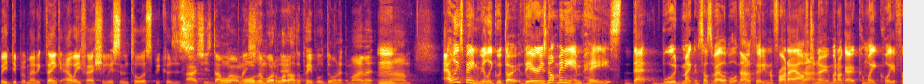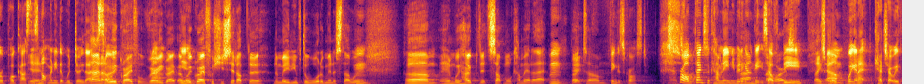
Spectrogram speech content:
be diplomatic. Thank Ali for actually listening to us because it's No, she's done more, well, more than what a lot Yeah. of other people are doing at the moment. Mm. Um, Ali's been really good though. There is not many MPs that would make themselves available at No. four thirty on a Friday no. afternoon when I go, "Can we call you for a podcast?" There's not many that would do that. no, no, so- we're grateful, very Ah, grateful, and yeah. we're grateful she set up the, the meeting for the water minister. We, um, and we hope that something will come out of that. But um, Fingers crossed. Rob, thanks for coming in. You better go and get yourself a beer. Thanks, um, We're going to catch up with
